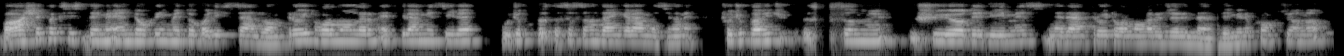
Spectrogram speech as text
Bağışıklık sistemi, endokrin metabolik sendrom, tiroid hormonların etkilenmesiyle vücut ısısının dengelenmesi. Hani çocuklar hiç ısınmıyor, üşüyor dediğimiz neden tiroid hormonları üzerinden demirin fonksiyonu,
